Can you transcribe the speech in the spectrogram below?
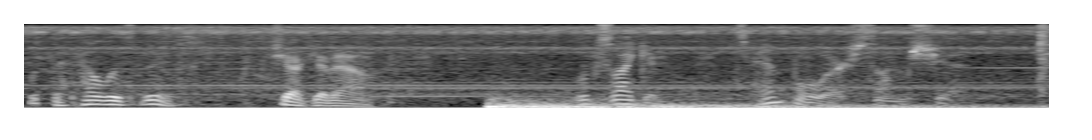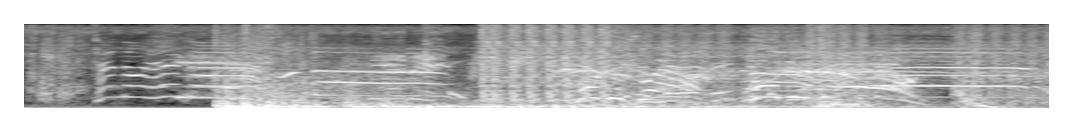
What the hell is this? Check it out. Looks like a temple or some shit. Hold your ground! Hold your ground!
